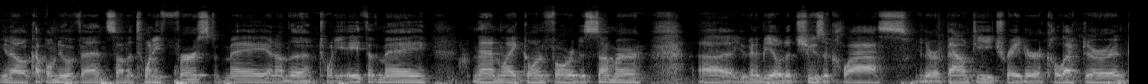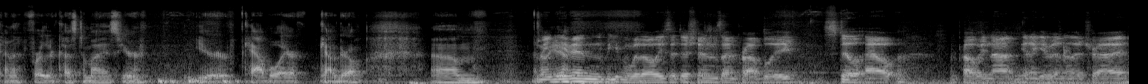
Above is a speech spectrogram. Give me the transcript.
you know, a couple new events on the 21st of May and on the 28th of May. And then, like, going forward to summer, uh, you're going to be able to choose a class, either a bounty, trader, a collector, and kind of further customize your your cowboy or cowgirl. Um, I mean, yeah. even even with all these additions, I'm probably still out. I'm probably not gonna give it another try.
